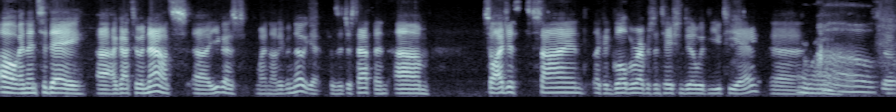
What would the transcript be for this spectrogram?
Oh, and then today uh, I got to announce. Uh, you guys might not even know it yet because it just happened. Um, so I just signed like a global representation deal with UTA. Uh, Oh wow. Oh, so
